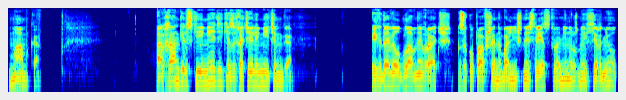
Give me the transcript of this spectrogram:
Мамка. Архангельские медики захотели митинга. Их довел главный врач, закупавший на больничные средства ненужную херню,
